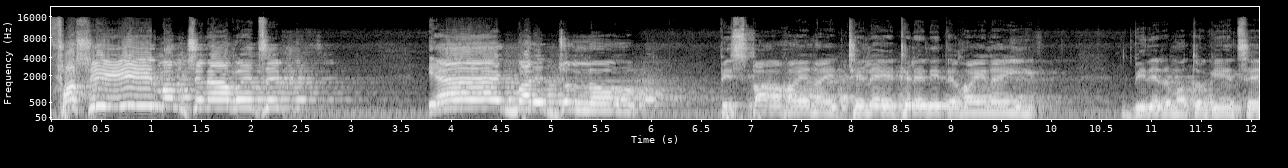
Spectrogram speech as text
ফাঁসির মঞ্চে নেওয়া হয়েছে। একবারের জন্য পিসপা হয় নাই, ঠেলে ঠেলে নিতে হয় নাই। বীরের মতো গিয়েছে।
